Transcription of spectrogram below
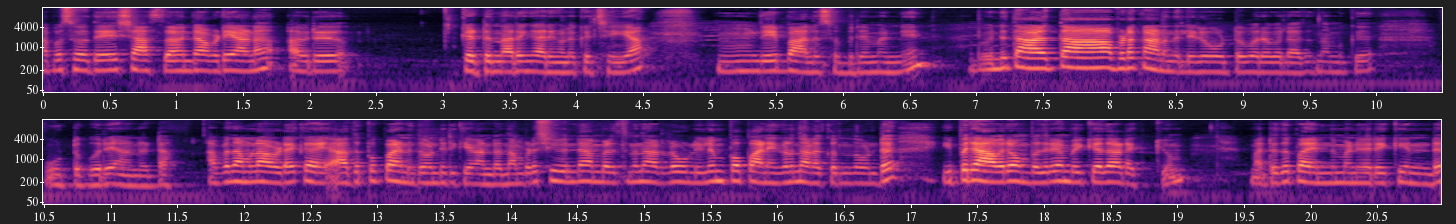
അപ്പോൾ സ്വദേ ശാസ്താവിന്റെ അവിടെയാണ് അവർ കെട്ടുന്നറിയും കാര്യങ്ങളൊക്കെ ചെയ്യുക. ഇതേ ബാലസുബ്രഹ്മണ്യൻ. അപ്പോൾ ഇതിന്റെ താഴത്ത് ആ അവിടെ കാണുന്നില്ലേ ഒരു ഓട്ടുപുര പോലെ? അത് നമുക്ക് ഊട്ടുപുരയാണ് കേട്ടോ. അപ്പോൾ നമ്മൾ അവിടെ അതിപ്പോൾ പണിതുകൊണ്ടിരിക്കുക കണ്ടോ? നമ്മുടെ ശിവന്റെ അമ്പലത്തിന്റെ നടയുടെ ഉള്ളിലും ഇപ്പോൾ പണികൾ നടക്കുന്നതുകൊണ്ട് ഇപ്പോൾ രാവിലെ ഒമ്പതര ആകുമ്പോഴേക്കും അത് അടയ്ക്കും. മറ്റത് പതിനൊന്ന് മണി വരെയൊക്കെ ഉണ്ട്.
